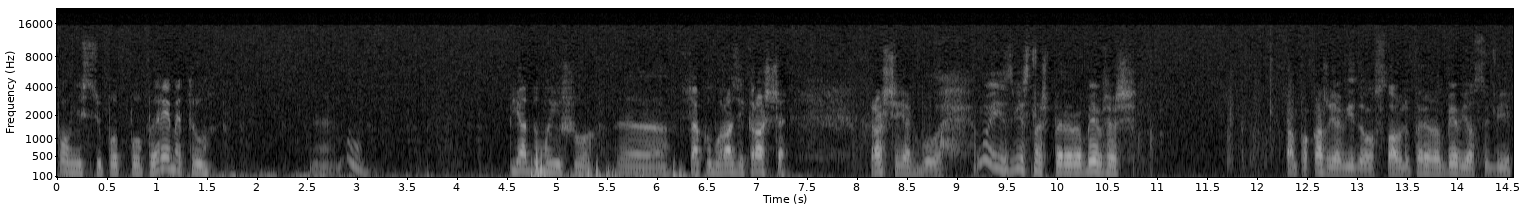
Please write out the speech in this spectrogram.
Повністю по, по периметру. Е, ну, я думаю, що е, в всякому разі краще, краще як було. Ну і звісно ж переробив же ж. Там покажу я відео ставлю, переробив я собі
